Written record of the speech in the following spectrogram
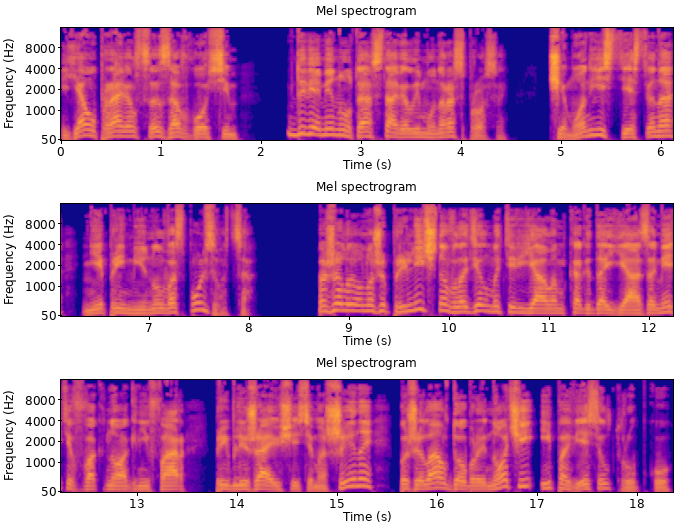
я управился за восемь. Две минуты оставил ему на расспросы, чем он, естественно, не приминул воспользоваться. Пожалуй, он уже прилично владел материалом, когда я, заметив в окно огни фар приближающейся машины, пожелал доброй ночи и повесил трубку.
